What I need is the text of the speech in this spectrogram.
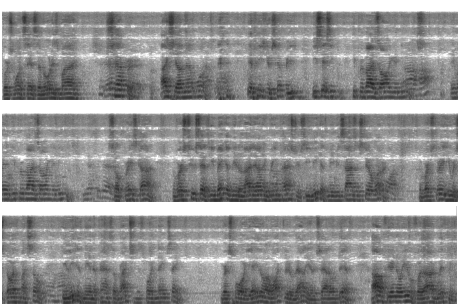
Verse 1 says, The Lord is my shepherd. I shall not want. if he's your shepherd, he, he says he, he provides all your needs. Uh-huh. Amen. He provides all your needs. Yes, it does. So praise God. And verse 2 says, He maketh me to lie down in green pastures. He leadeth me beside the still waters. In verse 3, He restoreth my soul. Uh-huh. He leadeth me in the path of righteousness for His name's sake. Verse 4, Yea, though I walk through the valley of the shadow of death, I will fear no evil, for thou art with me.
